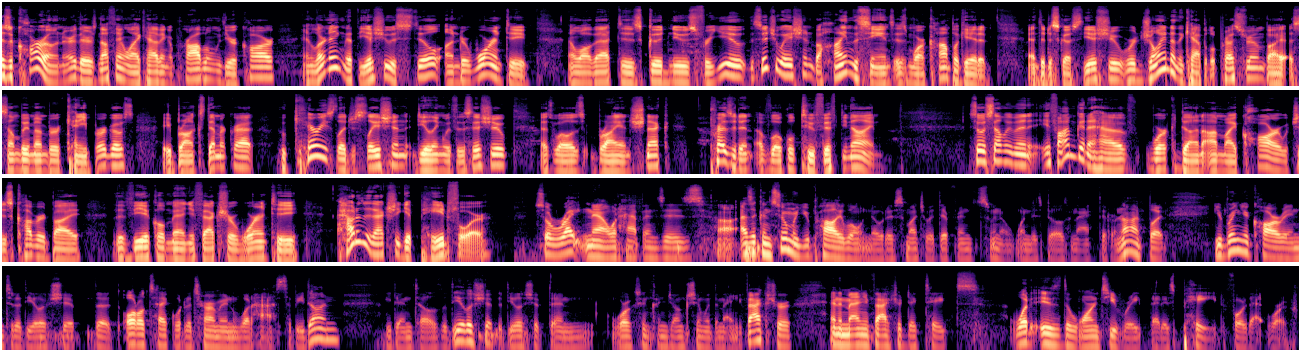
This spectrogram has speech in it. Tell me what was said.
As a car owner, there's nothing like having a problem with your car and learning that the issue is still under warranty. And while that is good news for you, the situation behind the scenes is more complicated. And to discuss the issue, we're joined in the Capitol Press Room by Assemblymember Kenny Burgos, a Bronx Democrat who carries legislation dealing with this issue, as well as Brian Schneck, president of Local 259. So, Assemblyman, if I'm going to have work done on my car, which is covered by the vehicle manufacturer warranty, how does it actually get paid for? So right now, what happens is, uh, as a consumer, you probably won't notice much of a difference, you know, when this bill is enacted or not. But you bring your car into the dealership, the auto tech will determine what has to be done. He then tells the dealership. The dealership then works in conjunction with the manufacturer, and the manufacturer dictates what is the warranty rate that is paid for that work.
